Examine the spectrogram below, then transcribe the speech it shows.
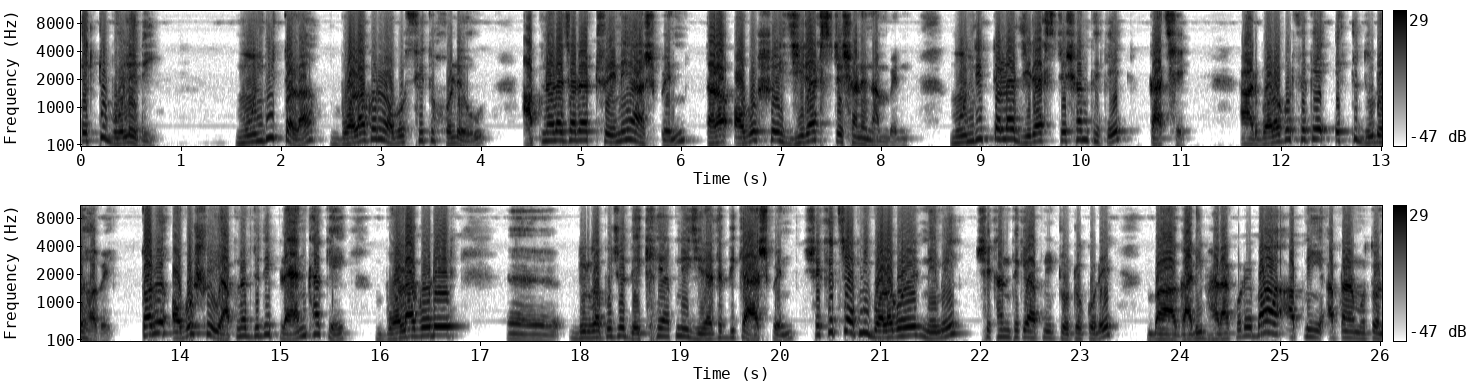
একটু বলে দিই, মন্দিরতলা বলাগড়ে অবস্থিত হলেও আপনারা যারা ট্রেনে আসবেন, তারা অবশ্যই জিরাট স্টেশনে নামবেন। মন্দিরতলা জিরাট স্টেশন থেকে কাছে, আর বলাগড় থেকে একটু দূরে হবে। তবে অবশ্যই আপনার যদি প্ল্যান থাকে বলাগড়ের দুর্গাপুজো দেখে আপনি জিরাটের দিকে আসবেন, সেক্ষেত্রে আপনি বলাগড়ে নেমে সেখান থেকে আপনি টোটো করে বা গাড়ি ভাড়া করে বা আপনি আপনার মতন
